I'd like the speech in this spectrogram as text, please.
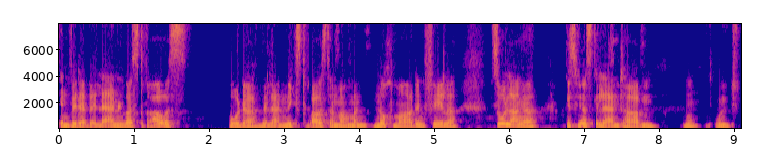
entweder wir lernen was draus oder wir lernen nichts draus, dann machen wir nochmal den Fehler, so lange, bis wir es gelernt haben. Ne? Und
